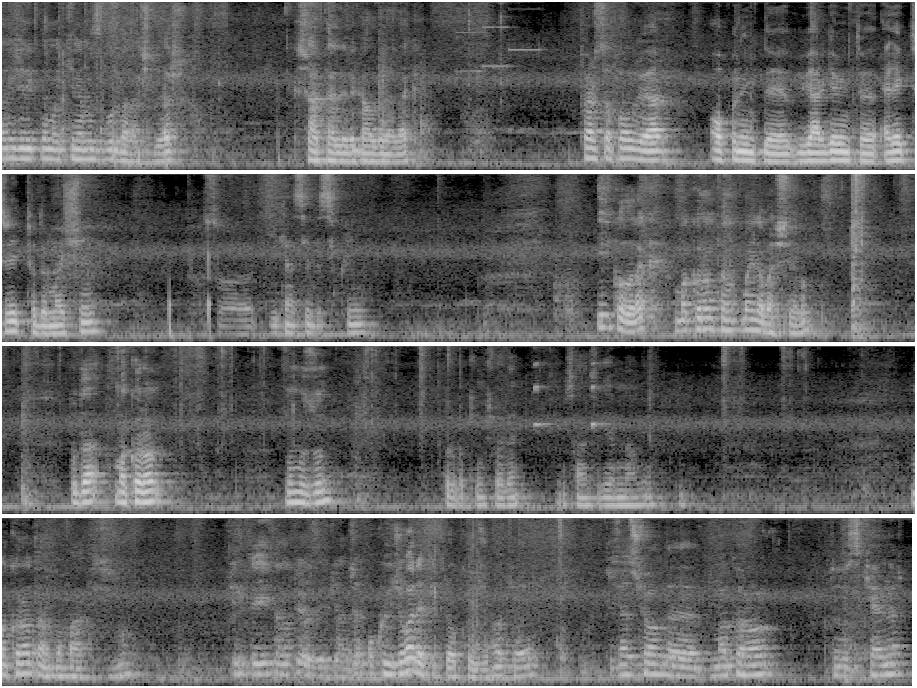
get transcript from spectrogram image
Öncelikle makinemiz buradan açılıyor. Şartelleri kaldırarak. First of all, we are opening the, we are giving the electric to the machine. So you can see the screen. İlk olarak makaron tanıtmayla başlayalım. Bu da makaronumuzun Dur bakayım şöyle. Bir tanesi diğerini alayım. Makaron tanıtma Fatih'ciğim bu. Filtreyi tanıtıyoruz ilk önce. Okuyucu var ya filtre okuyucu. Okay. Just show the macaron to the scanner.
